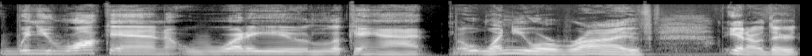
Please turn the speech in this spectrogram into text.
when you walk in? What are you looking at? When you arrive, you know, the,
